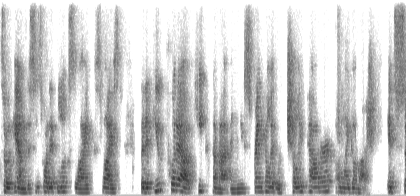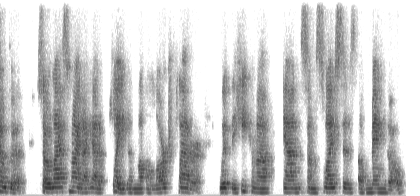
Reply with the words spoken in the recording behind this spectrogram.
So again, this is what it looks like sliced. But if you put out jicama and you sprinkle it with chili powder, oh my gosh, it's so good. So last night I had a plate, a, a large platter with the jicama and some slices of mango.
